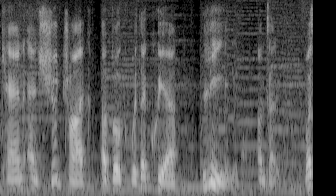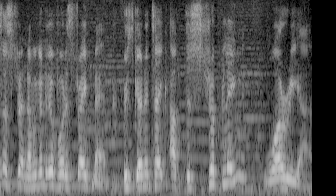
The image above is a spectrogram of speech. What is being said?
can and should try a book with a queer lead i'm telling you what's a straight now we're going to go for a straight man who's going to take up the stripling warrior.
